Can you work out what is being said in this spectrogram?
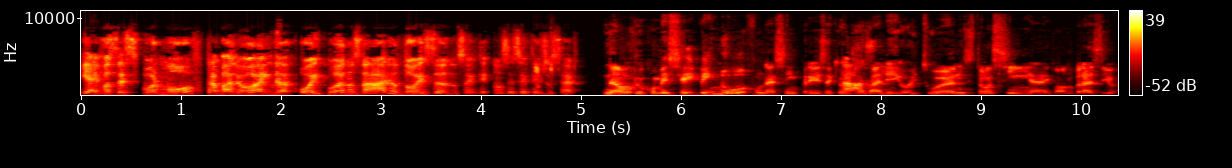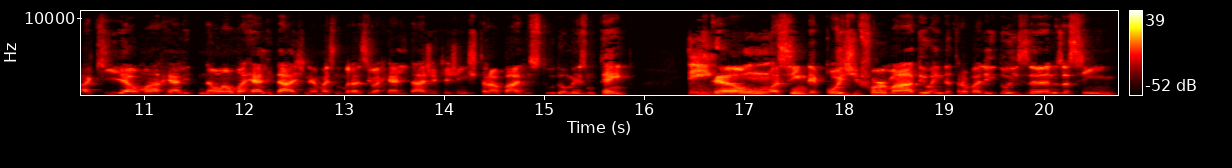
E aí você se formou, trabalhou ainda oito anos na área ou dois anos? Não sei se eu entendi certo. Não, eu comecei bem novo nessa empresa que eu ah. trabalhei oito anos, então assim, é igual no Brasil, aqui é uma reali... não é uma realidade, né? Mas no Brasil a realidade é que a gente trabalha e estuda ao mesmo tempo. Sim. Então, assim, depois de formado, eu ainda trabalhei dois anos, assim,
